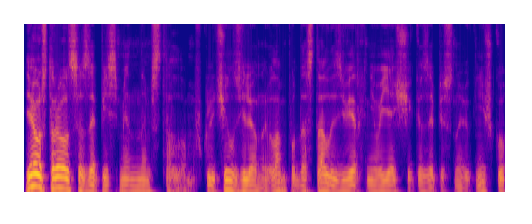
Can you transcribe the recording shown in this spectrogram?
Я устроился за письменным столом, включил зеленую лампу, достал из верхнего ящика записную книжку,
